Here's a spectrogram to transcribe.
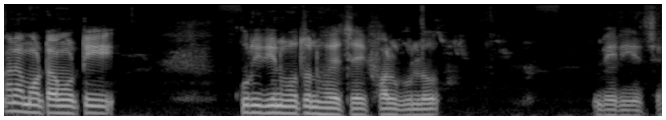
মানে মোটামুটি কুড়ি দিন মতন হয়েছে এই ফলগুলো বেরিয়েছে।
